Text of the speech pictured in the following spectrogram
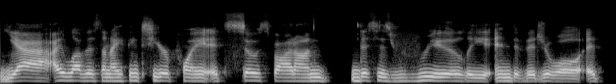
yeah, I love this. And I think to your point, it's so spot on. This is really individual. It,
